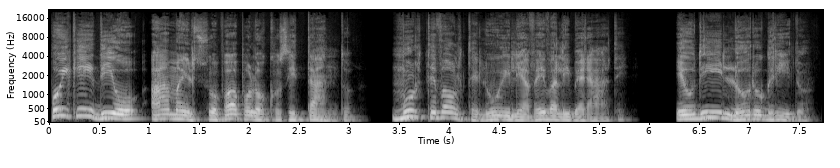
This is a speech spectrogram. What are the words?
Poiché Dio ama il suo popolo così tanto, molte volte lui li aveva liberati e udì il loro grido.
